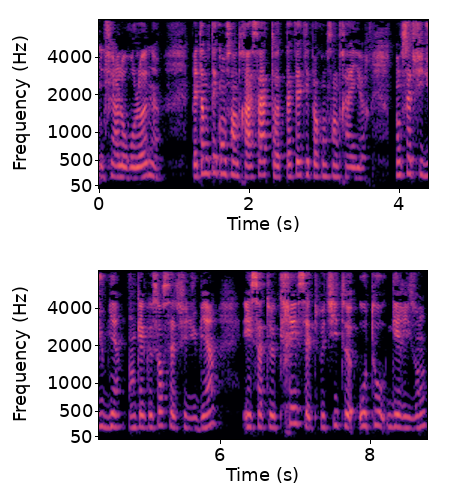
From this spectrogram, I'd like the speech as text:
ou faire le roll-on, ben, tant que tu es concentré à ça, ta, tête n'est pas concentrée ailleurs. Donc ça te fait du bien, en quelque sorte, ça te fait du bien. Et ça te crée cette petite auto-guérison,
